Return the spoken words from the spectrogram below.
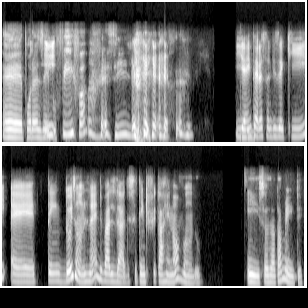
É, por exemplo, FIFA exige. e é Hum. interessante dizer que é, tem dois anos, né, de validade. Você tem que ficar renovando. Isso, exatamente.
